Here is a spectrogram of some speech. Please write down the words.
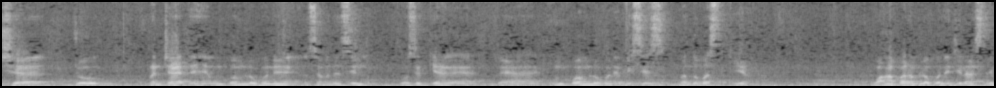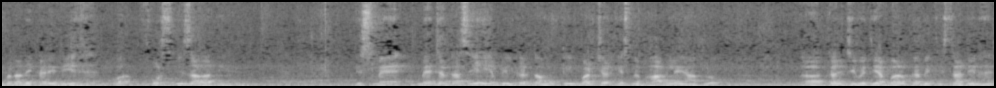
छह जो पंचायतें हैं, उनको हम लोगों ने संवेदनशील घोषित किया गया गया है। उनको हम लोगों ने विशेष बंदोबस्त किया। वहाँ पर हम लोगों ने जिला स्तरीय पदाधिकारी दिए हैं और फोर्स भी ज़्यादा दी है। इसमें मैं जनता से यही अपील करता हूँ कि बढ़ चढ़ के इसमें भाग लें आप लोग। कल जीवतिया पर्व का भी तीसरा दिन है,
